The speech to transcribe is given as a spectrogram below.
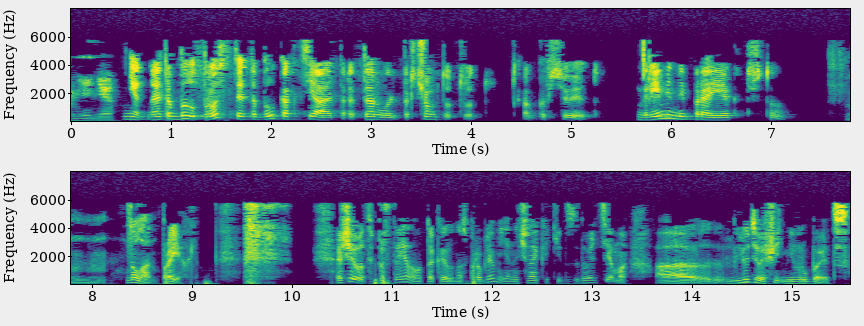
мнение. Нет, но это был просто, это был как театр, это роль. Причем тут вот как бы все это. Временный проект, что? Ну ладно, проехали. Вообще, вот постоянно вот такая у нас проблема. Я начинаю какие-то задавать темы, а люди вообще не врубаются.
